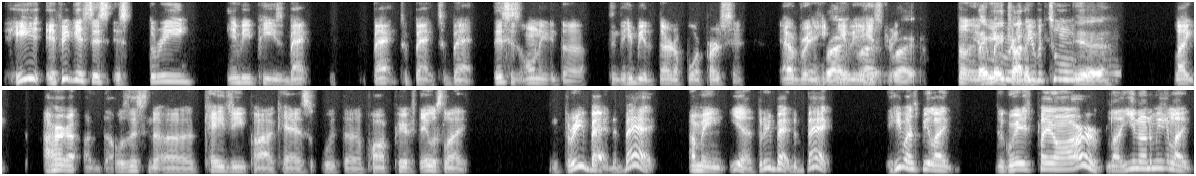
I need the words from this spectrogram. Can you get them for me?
he if he gets this is three MVPs back back to back to back. This is only the he'd be the third or fourth person ever in Right, NBA right, history. right. So if They may really try to- give it to him, Yeah. like I heard, uh, I was listening to a KG podcast with uh, Paul Pierce. They was like three back to back. I mean, yeah, three back to back. He must be like the greatest player on earth. Like, you know what I mean? Like,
